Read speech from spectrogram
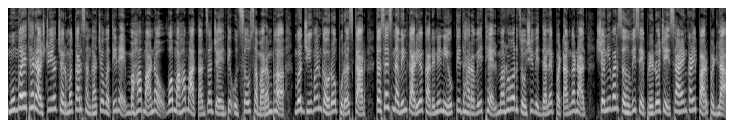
मुंबई येथे राष्ट्रीय चर्मकार संघाच्या वतीने महामानव व महामातांचा जयंती उत्सव समारंभ व जीवन गौरव पुरस्कार तसेच नवीन कार्यकारिणी नियुक्ती धारावी येथील मनोहर जोशी विद्यालय पटांगणात शनिवार सव्वीस एप्रिल रोजी सायंकाळी पार पडला.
